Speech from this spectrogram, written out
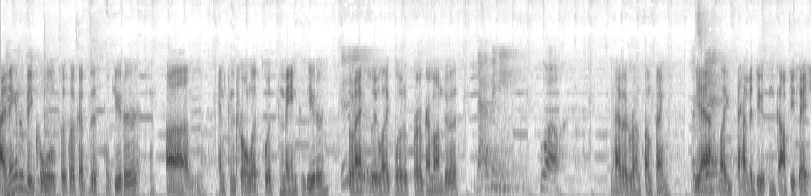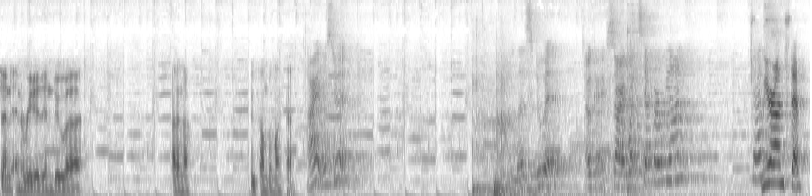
I think it would be cool to hook up this computer um, and control it with the main computer. So Ooh. actually, like, load a program onto it That would be neat. Whoa. have it run something. Let's do yeah, it. like have it do some computation and read it into a. I don't know. Do something like that. All right, let's do it. Let's do it. Okay, sorry, what step are we on? Jess? We are on step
